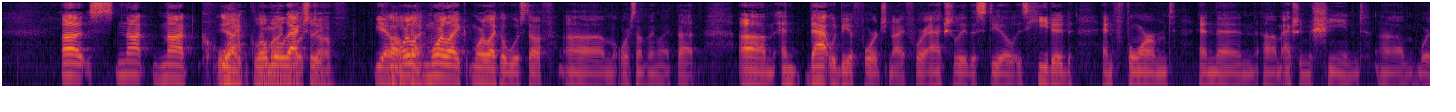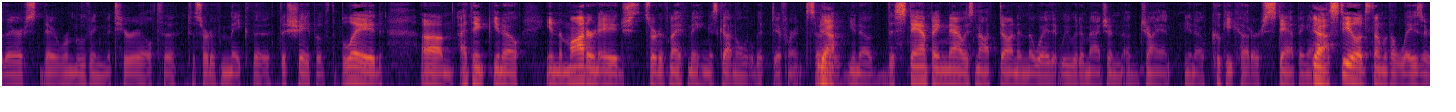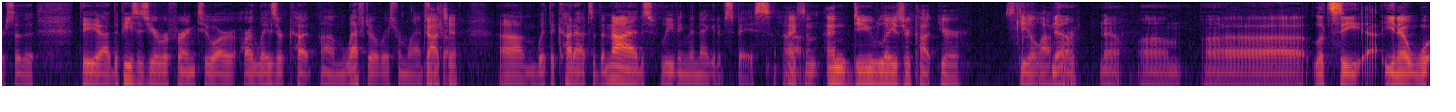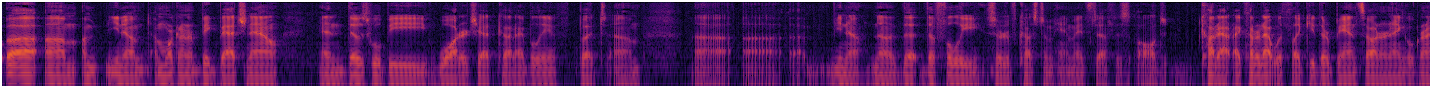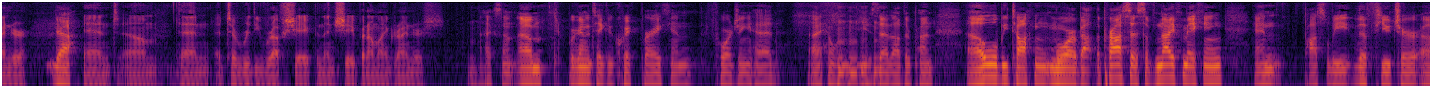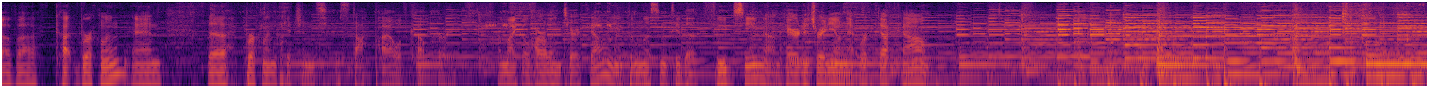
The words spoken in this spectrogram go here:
Uh, not not quite. Yeah. Global like actually. Wusthof. Yeah, Oh, more okay. like more like more like a Wusthof um, or something like that. Um, and that would be a forged knife, where actually the steel is heated and formed, and then um, actually machined, um, where they're they're removing material to, to sort of make the, the shape of the blade. Um, I think you know in the modern age, sort of knife making has gotten a little bit different. So Yeah. you know the stamping now is not done in the way that we would imagine a giant you know cookie cutter stamping out Yeah. the steel. It's done with a laser. So the the uh, the pieces you're referring to are, are laser cut um, leftovers from Lamson Gotcha. Um, with the cutouts of the knives leaving the negative space. Excellent. And do you laser cut your steel afterward? No, no. Um, uh, let's see. You know, uh, um, I'm you know I'm, I'm working on a big batch now, and those will be water jet cut, I believe. But um, uh, uh, you know, no, the the fully sort of custom handmade stuff is all cut out. I cut it out with like either a bandsaw or an angle grinder, Yeah. and um, then to really rough shape, and then shape it on my grinders. Mhm. Excellent. Um, we're going to take a quick break and forging ahead. I won't use that other pun. Uh, we'll be talking more about the process of knife making and possibly the future of uh, Cut Brooklyn and the Brooklyn Kitchen's stockpile of cutlery. I'm Michael Harlan Turkel. You've been listening to the Food Seen on HeritageRadioNetwork.com.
